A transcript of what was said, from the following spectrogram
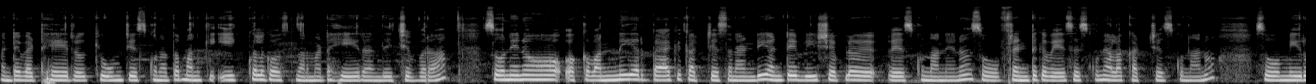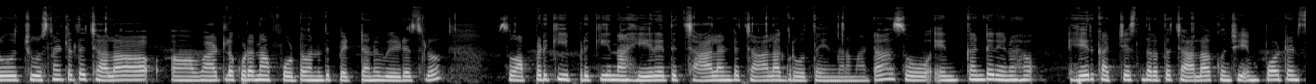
అంటే వెట్ హెయిర్ క్యూమ్ చేసుకున్న తర్వాత మనకి ఈక్వల్గా వస్తుంది అనమాట హెయిర్ అనేది చివర. సో నేను ఒక వన్ ఇయర్ బ్యాక్ కట్ చేశానండి. అంటే వీ షేప్లో వేసుకున్నాను నేను. సో ఫ్రంట్గా వేసేసుకుని అలా కట్ చేసుకున్నాను. సో మీరు చూసినట్లయితే చాలా వాటిలో కూడా నా ఫోటో అనేది పెట్టాను వీడియోస్లో సో అప్పటికి ఇప్పటికి నా హెయిర్ అయితే చాలా అంటే చాలా గ్రోత్ అయిందనమాట సో ఎందుకంటే నేను హెయిర్ కట్ చేసిన తర్వాత చాలా కొంచెం ఇంపార్టెన్స్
